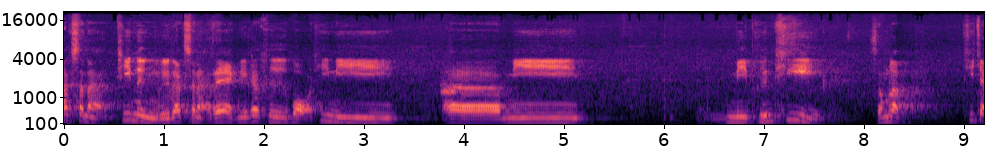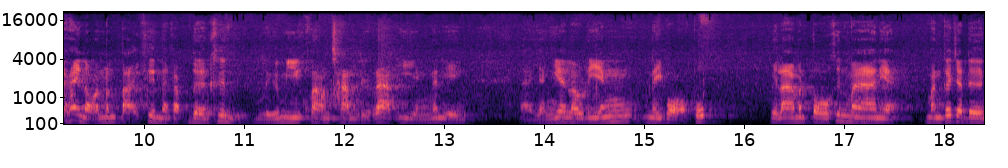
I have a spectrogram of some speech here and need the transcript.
ลักษณะที่หนึ่งหรือลักษณะแรกนี้ก็คือบ่อที่มีมีมีพื้นที่สำหรับที่จะให้หนอนมันไต่ขึ้นนะครับ เดินขึ้นหรือมีความชันหรือราบเอียงนั่นเอง อย่างเงี้ยเราเลี้ยงในบ่อปุ๊บเวลามันโตขึ้นมาเนี่ยมันก็จะเดิน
